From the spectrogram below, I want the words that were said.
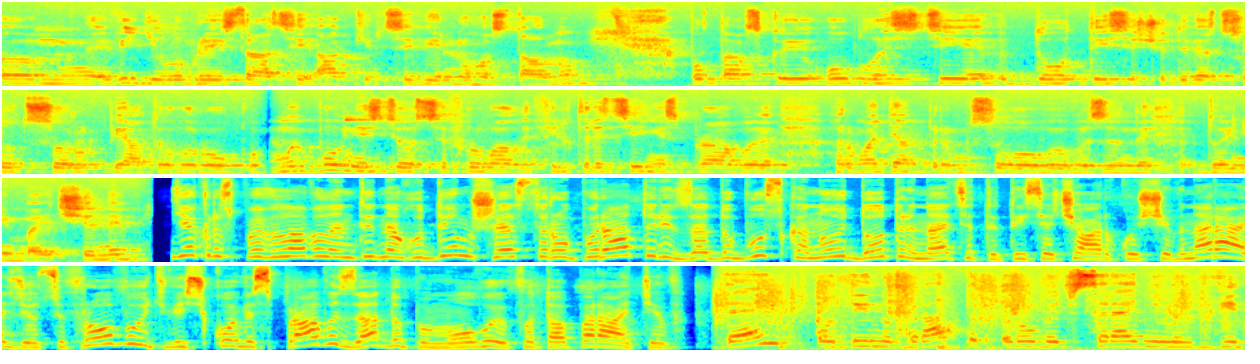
ем, відділом реєстрації актів цивільного стану Полтавської області до 1945 року. Ми повністю оцифрували фільтраційні справи громадян примусово вивезених до Німеччини. Як розповіла Валентина Гудим, шестеро операторів за добу сканують до 13 тисяч аркушів. Наразі оцифровують військові справи за допомогою фотоапаратів. День один оператор робить в середньому від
